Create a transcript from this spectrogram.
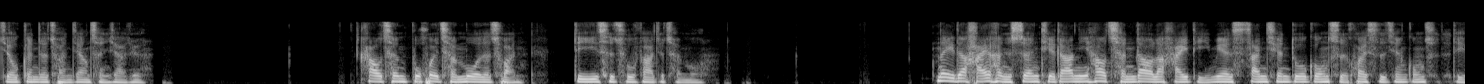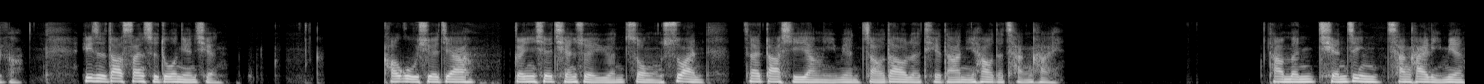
就跟着船这样沉下去了。号称不会沉没的船。第一次出发就沉没了。那里的海很深，铁达尼号沉到了海底面三千多公尺，快四千公尺的地方。一直到三十多年前，考古学家跟一些潜水员总算在大西洋里面找到了铁达尼号的残骸。他们潜进残骸里面，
